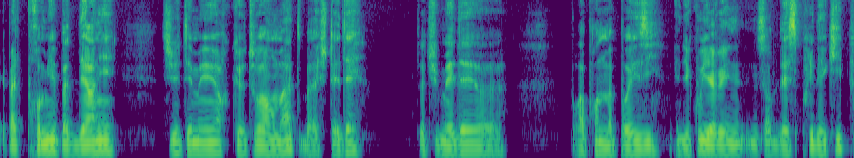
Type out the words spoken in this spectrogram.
et pas de premier, pas de dernier. Si j'étais meilleur que toi en maths, bah, je t'aidais. Toi, tu m'aidais euh, pour apprendre ma poésie. Et du coup, il y avait une, sorte d'esprit d'équipe.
